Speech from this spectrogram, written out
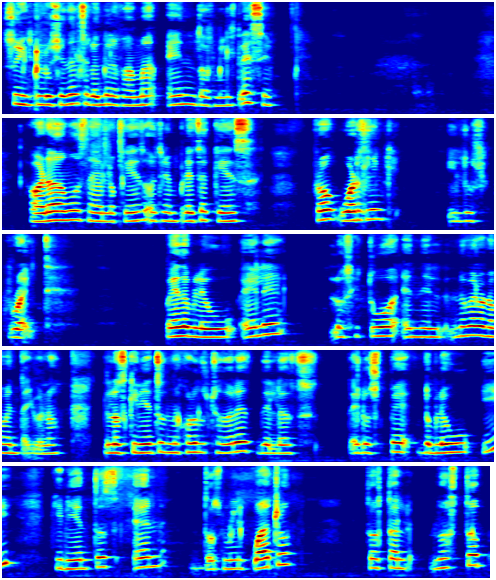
Su inclusión en el Salón de la Fama en 2013. Ahora vamos a lo que es otra empresa que es Pro Wrestling Illustrate. PWL lo situó en el número 91 de los 500 mejores luchadores de los, de los PWI 500 en 2004. Total No Stop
